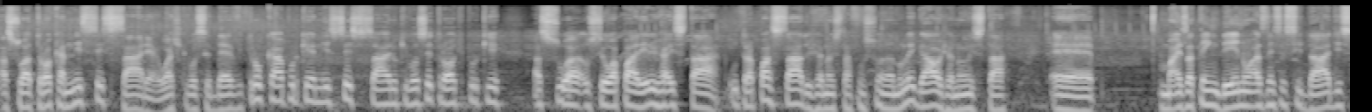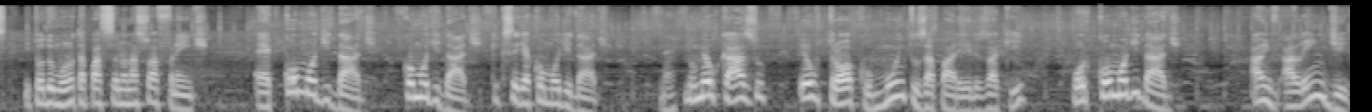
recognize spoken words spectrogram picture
a sua troca necessária. Eu acho que você deve trocar porque é necessário que você troque, porque a sua, o seu aparelho já está ultrapassado, já não está funcionando legal, já não está é, mais atendendo às necessidades e todo mundo está passando na sua frente. É, comodidade. Comodidade. O que, que seria comodidade? Né? No meu caso, eu troco muitos aparelhos aqui por comodidade. Além de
